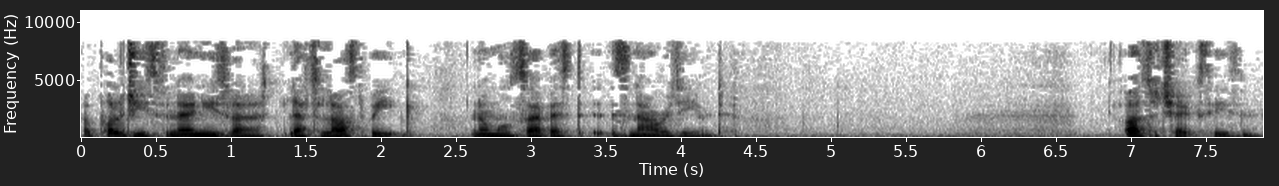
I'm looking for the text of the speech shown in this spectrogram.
Apologies for no newsletter last week. Normal service is now resumed. Artichoke season.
